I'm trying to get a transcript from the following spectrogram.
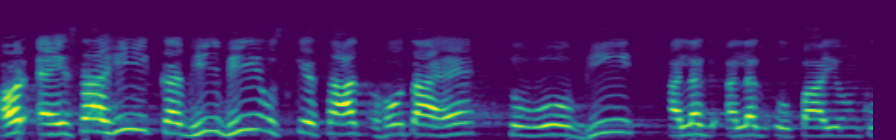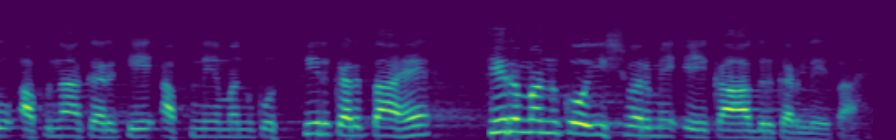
और ऐसा ही कभी भी उसके साथ होता है तो वो भी अलग अलग उपायों को अपना करके अपने मन को स्थिर करता है, स्थिर मन को ईश्वर में एकाग्र कर लेता है।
